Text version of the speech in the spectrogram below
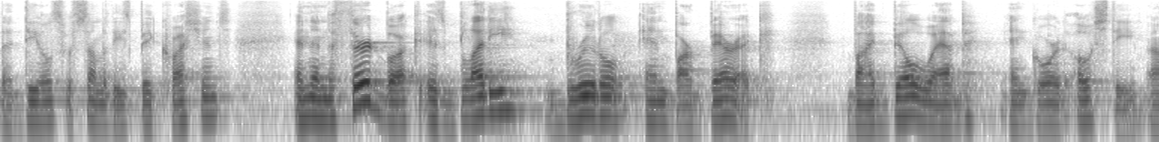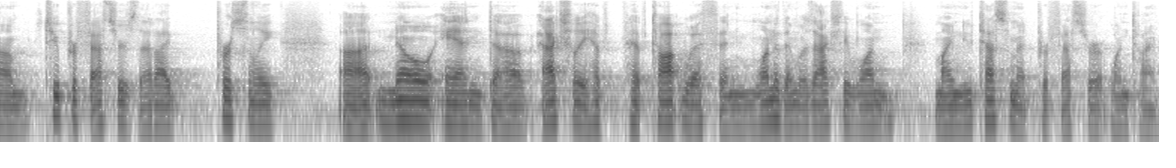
that deals with some of these big questions. And then the third book is Bloody, Brutal, and Barbaric by Bill Webb and Gord Oeste, um, two professors that I personally uh, know and uh, actually have, have taught with, and one of them was actually one my New Testament professor at one time.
